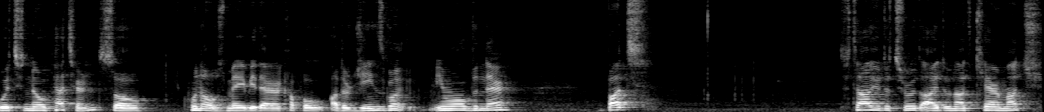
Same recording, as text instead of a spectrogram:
with no pattern. So who knows, maybe there are a couple other genes going involved in there. But to tell you the truth, I do not care much.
